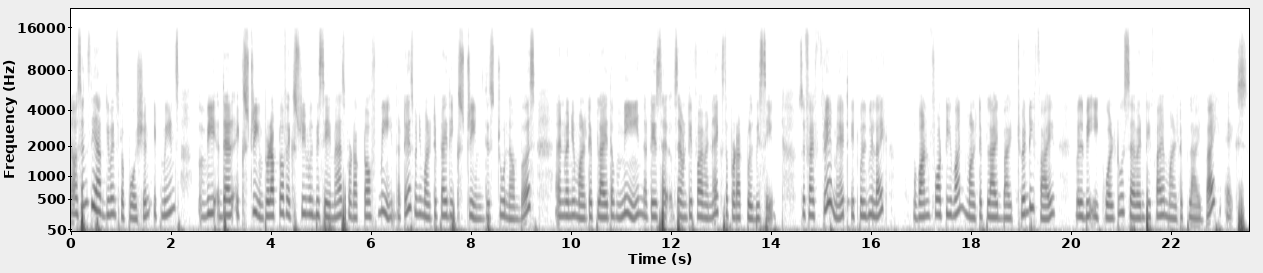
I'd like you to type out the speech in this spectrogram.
now since they have given its proportion it means we their extreme product of extreme will be same as product of mean that is when you multiply the extreme these two numbers and when you multiply the mean that is 75 and x the product will be same. So if i frame it it will be like 141 multiplied by 25 will be equal to 75 multiplied by x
